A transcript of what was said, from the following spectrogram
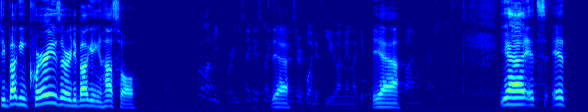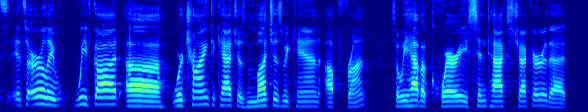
debugging queries or debugging hustle. well, I mean, queries, I guess like Yeah. from user point of view. I mean, like if Yeah. Yeah, it's it's it's early. We've got uh, we're trying to catch as much as we can up front. So we have a query syntax checker that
